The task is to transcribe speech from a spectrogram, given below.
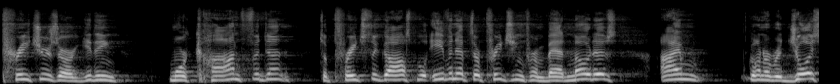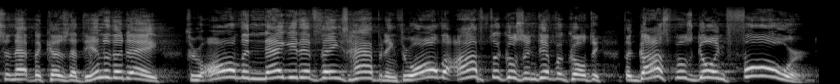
preachers are getting more confident to preach the gospel, even if they're preaching from bad motives. I'm going to rejoice in that because at the end of the day, through all the negative things happening, through all the obstacles and difficulty, the gospel's going forward.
